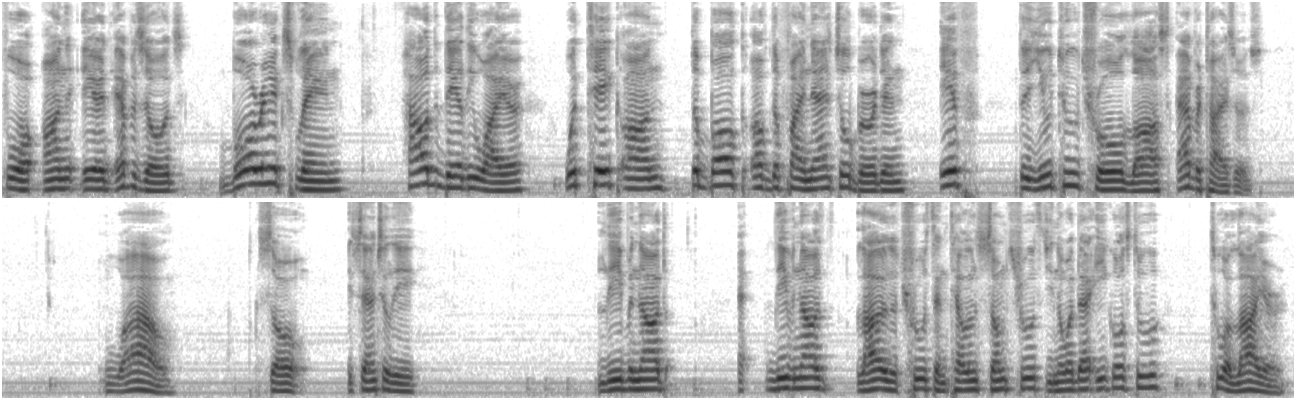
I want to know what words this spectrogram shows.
for unaired episodes, Boring explained how the Daily Wire would take on the bulk of the financial burden if the YouTube troll lost advertisers. Wow. So essentially leaving out leaving out a lot of the truth and telling some truth, you know what that equals to? To a liar.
